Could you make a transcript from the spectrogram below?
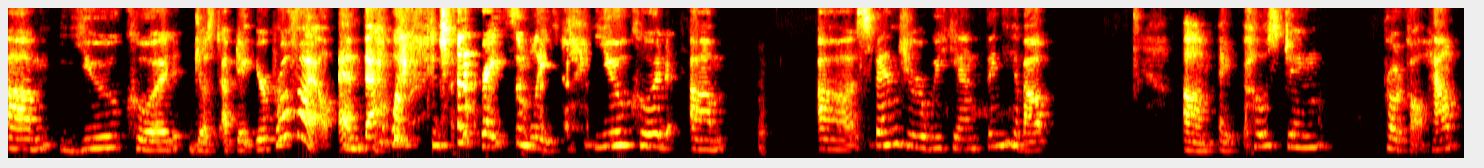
um, you could just update your profile and that would generate some leads. You could um, uh, spend your weekend thinking about um, a posting protocol. How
